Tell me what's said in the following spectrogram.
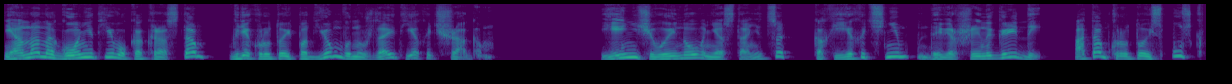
и она нагонит его как раз там, где крутой подъем вынуждает ехать шагом ей ничего иного не останется, как ехать с ним до вершины гряды, а там крутой спуск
